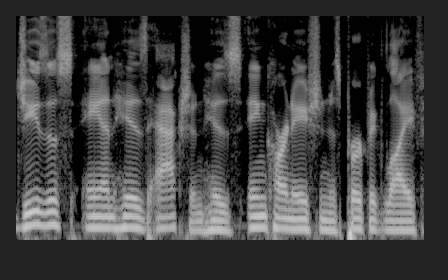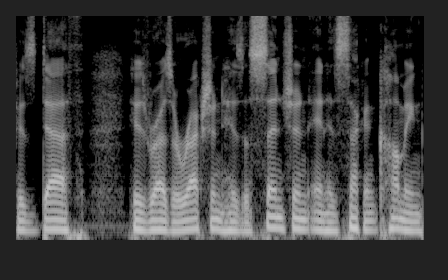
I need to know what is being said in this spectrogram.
Jesus and his action, his incarnation, his perfect life, his death, his resurrection, his ascension, and his second coming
